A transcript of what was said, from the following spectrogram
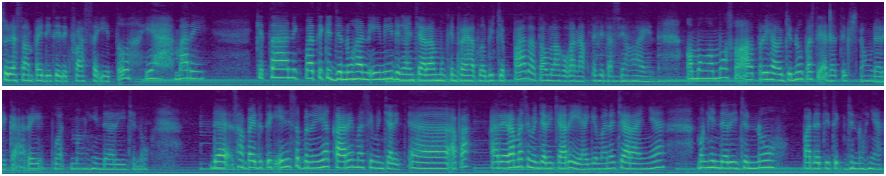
sudah sampai di titik fase itu ya mari kita nikmati kejenuhan ini dengan cara mungkin rehat lebih cepat atau melakukan aktivitas yang lain. Ngomong-ngomong soal perihal jenuh pasti ada tips dong dari Kak Re buat menghindari jenuh da, sampai detik ini sebenarnya Karin masih mencari uh, apa Arera masih mencari-cari ya gimana caranya menghindari jenuh pada titik jenuhnya.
